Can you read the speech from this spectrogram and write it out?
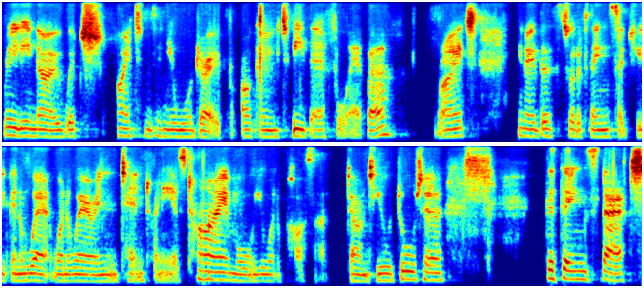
Really know which items in your wardrobe are going to be there forever, right? You know, the sort of things that you're going to wear, want to wear in 10, 20 years' time, or you want to pass that down to your daughter the things that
